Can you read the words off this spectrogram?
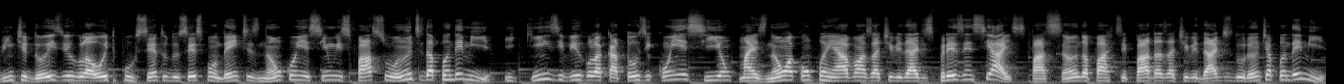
22,8% dos respondentes não conheciam o espaço antes da pandemia e 15,14% conheciam, mas não acompanhavam as atividades presenciais, passando a participar das atividades durante a pandemia.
